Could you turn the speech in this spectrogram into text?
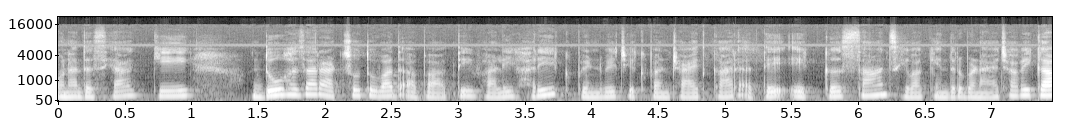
ਉਨ੍ਹਾਂ ਦੱਸਿਆ ਕਿ 2800 ਤੋਂ ਵੱਧ ਆਬਾਦੀ ਵਾਲੇ ਹਰੇਕ ਪਿੰਡ ਵਿੱਚ ਇੱਕ ਪੰਚਾਇਤ ਘਰ ਅਤੇ ਇੱਕ ਸਾਂਝ ਸੇਵਾ ਕੇਂਦਰ ਬਣਾਇਆ ਜਾਵੇਗਾ।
